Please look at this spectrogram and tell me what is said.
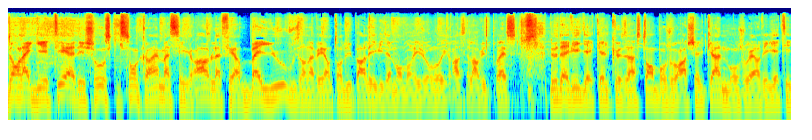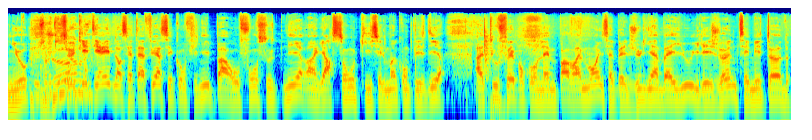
dans la gaieté à des choses qui sont quand même assez graves. L'affaire Bayou, vous en avez entendu parler évidemment dans les journaux et grâce à la revue de presse de David il y a quelques instants. Bonjour Rachel Kahn, bonjour Hervé Gattegno. Ce qui est terrible dans cette affaire, c'est qu'on finit par au fond soutenir un garçon qui, c'est le moins qu'on puisse dire, a tout fait pour qu'on ne l'aime pas vraiment. Il s'appelle Julien Bayou, il est jeune, ses méthodes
